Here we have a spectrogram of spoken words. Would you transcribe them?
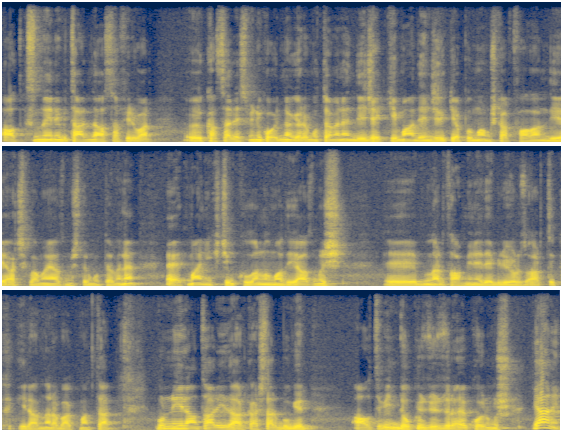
Alt kısımda yine bir tane daha safir var. Ee, Kasa resmini koyduğuna göre muhtemelen diyecek ki madencilik yapılmamış kart falan diye açıklama yazmıştır muhtemelen. Evet mining için kullanılmadı yazmış. Ee, Bunları tahmin edebiliyoruz artık ilanlara bakmaktan. Bunun ilan tarihi de arkadaşlar bugün 6900 liraya koyulmuş. Yani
